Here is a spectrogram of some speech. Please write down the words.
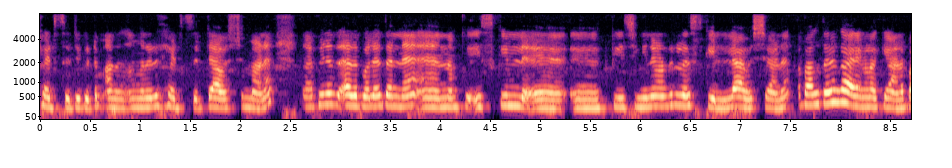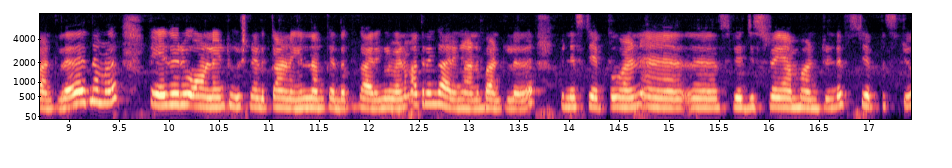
ഹെഡ്സെറ്റ് കിട്ടും. അത് അങ്ങനെ ഒരു ഹെഡ്സെറ്റ് ആവശ്യമാണ്. പിന്നെ അതുപോലെ തന്നെ നമുക്ക് ഈ സ്കില്ല് ടീച്ചിങ്ങിനോടുള്ള സ്കില്ല് ആവശ്യമാണ്. അപ്പോൾ അത്തരം കാര്യങ്ങളൊക്കെയാണ് പറഞ്ഞിട്ടുള്ളത്. അതായത് നമ്മൾ ഏതൊരു ഓൺലൈൻ ട്യൂഷൻ എടുക്കുകയാണെങ്കിൽ നമുക്ക് എന്തൊക്കെ കാര്യങ്ങൾ വേണം അത്തരം കാര്യങ്ങളാണ് പറഞ്ഞിട്ടുള്ളത്. പിന്നെ സ്റ്റെപ്പ് വൺ രജിസ്റ്റർ ചെയ്യാൻ പറഞ്ഞിട്ടുണ്ട്. സ്റ്റെപ്പ് ടു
